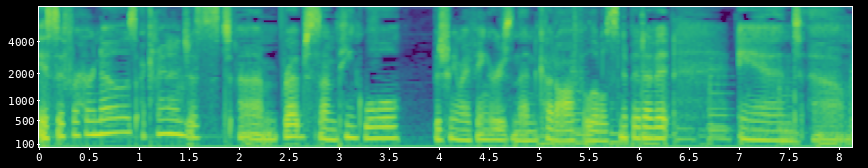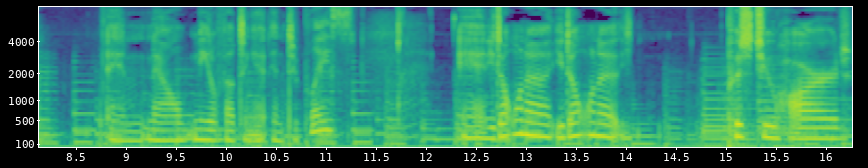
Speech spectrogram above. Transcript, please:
Okay, so for her nose, I kind of just um, rubbed some pink wool between my fingers and then cut off a little snippet of it, and um, and now needle felting it into place. And you don't want to you don't want to push too hard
